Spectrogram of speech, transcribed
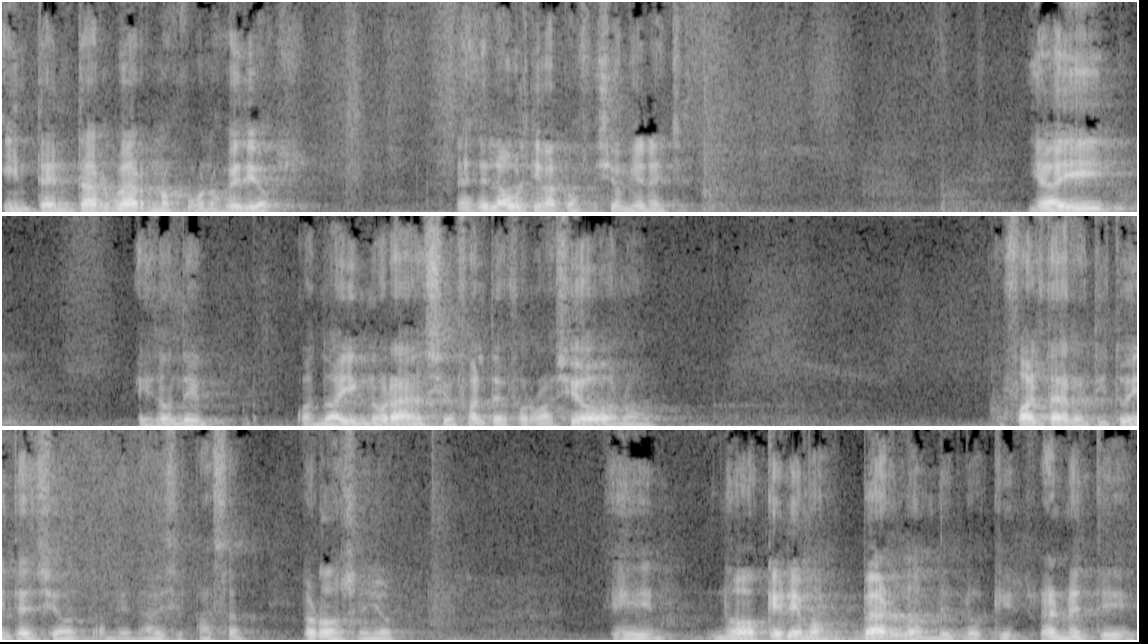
intentar vernos como nos ve Dios desde la última confesión bien hecha. Y ahí es donde cuando hay ignorancia o falta de formación o, falta de rectitud de intención, también a veces pasa, perdón Señor, eh, no queremos ver donde lo que realmente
